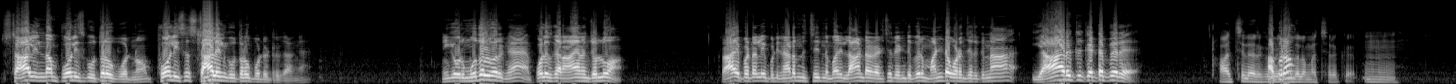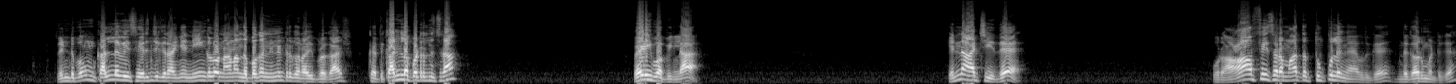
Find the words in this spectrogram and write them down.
ஸ்டாலின் தான் போலீஸ்க்கு உத்தரவு போடணும். போலீஸ் ஸ்டாலினுக்கு உத்தரவு போட்டுட்டு இருக்காங்க நீங்க ஒரு முதல்வருங்க போலீஸ்காரன் ஆயிரம் சொல்லுவான். ராயப்பேட்டையில் இப்படி நடந்துச்சு இந்த மாதிரி லாண்ட் அடிச்சு ரெண்டு பேரும் மண்டை உடஞ்சிருக்குன்னா யாருக்கு கெட்ட பேரு? ஆட்சியில் இருக்க அப்புறம்? முதலமைச்சருக்கு. ரெண்டு பக்கம் கல்ல வீசி எரிஞ்சுக்கிறாங்க நீங்களும் நானும் அந்த பக்கம் நின்றுட்டு இருக்கோம் ரவி பிரகாஷ். கண்ணில் பட்டிருந்துச்சுன்னா? வேடிக்கை பார்ப்பீங்களா? என்ன ஆட்சி இது? ஒரு ஆபீசரை மாத்த துப்புலுங்க அவருக்கு இந்த கவர்மெண்ட்டுக்கு.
